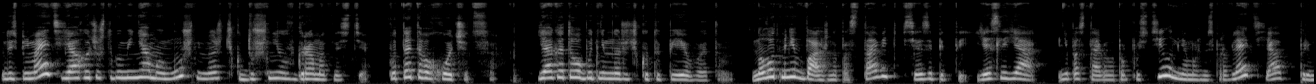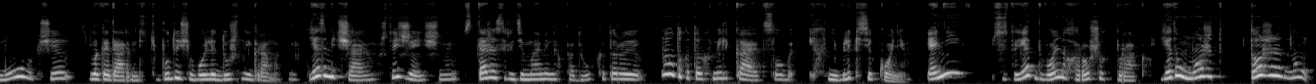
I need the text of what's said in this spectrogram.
То есть, понимаете, я хочу, чтобы меня мой муж немножечко душнил в грамотности. Вот этого хочется. Я готова быть немножечко тупее в этом. Но вот мне важно поставить все запятые. Если я не поставила, пропустила, меня можно исправлять, я приму вообще с благодарностью, буду еще более душной и грамотной. Я замечаю, что есть женщины, даже среди маминых подруг, которые, ну, до которых мелькает слово «их не в лексиконе. И они состоят в довольно хороших браках. Я думаю, может, тоже, ну,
